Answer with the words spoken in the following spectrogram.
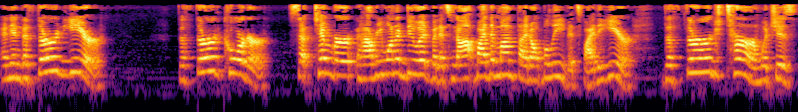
And in the third year, the third quarter, September, however you want to do it, but it's not by the month, I don't believe. It's by the year. The third term, which is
